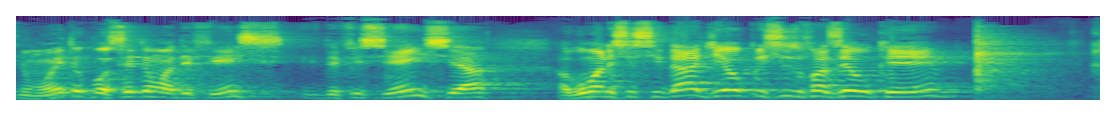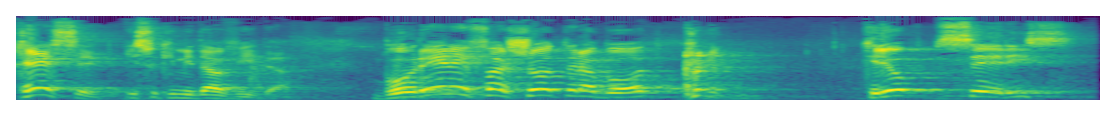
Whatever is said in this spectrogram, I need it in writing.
No momento que você tem uma deficiência, alguma necessidade, eu preciso fazer o quê? Hesed, isso que me dá vida. Borene fashot rabot, criou seres,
